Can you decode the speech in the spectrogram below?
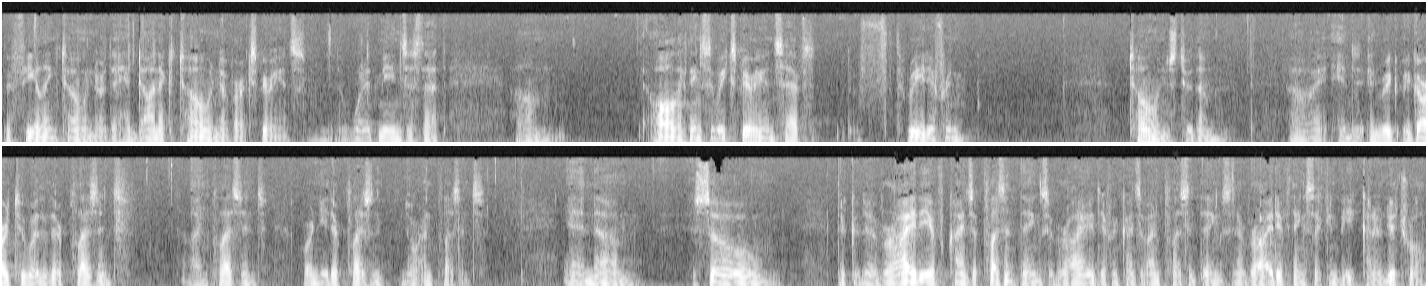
the feeling tone or the hedonic tone of our experience. What it means is that um, all the things that we experience have three different tones to them uh, in, in regard to whether they're pleasant, unpleasant, or neither pleasant nor unpleasant. And um, so there, there, are a variety of kinds of pleasant things, a variety of different kinds of unpleasant things, and a variety of things that can be kind of neutral.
